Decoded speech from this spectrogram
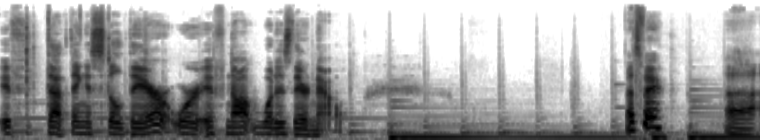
if that thing is still there, or if not, what is there now. That's fair. Uh,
